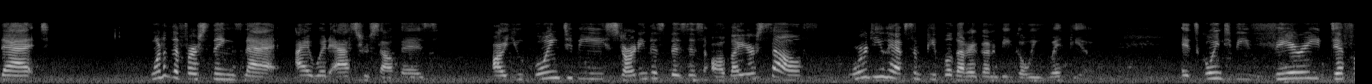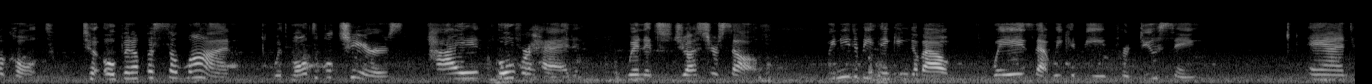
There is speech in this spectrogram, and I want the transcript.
that one of the first things that I would ask yourself is are you going to be starting this business all by yourself or do you have some people that are going to be going with you? It's going to be very difficult to open up a salon with multiple chairs, high overhead when it's just yourself. We need to be thinking about ways that we could be producing and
